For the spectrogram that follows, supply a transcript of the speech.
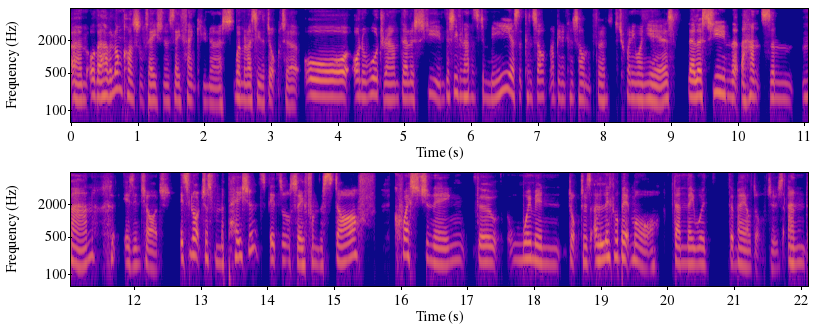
um, or they'll have a long consultation and say, Thank you, nurse, when will I see the doctor? Or on a ward round, they'll assume this even happens to me as a consultant. I've been a consultant for 21 years. They'll assume that the handsome man is in charge. It's not just from the patients, it's also from the staff questioning the women doctors a little bit more than they would the male doctors. And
